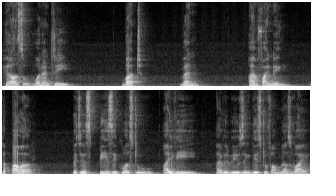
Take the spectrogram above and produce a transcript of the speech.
Here also 1 and 3. But when I am finding the power which is P is equals to IV, I will be using these two formulas. Why?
